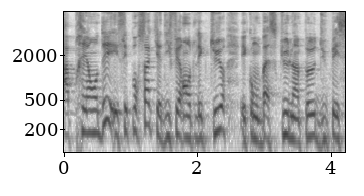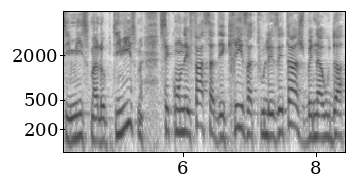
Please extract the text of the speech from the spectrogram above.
appréhender, et c'est pour ça qu'il y a différentes lectures et qu'on bascule un peu du pessimisme à l'optimisme, c'est qu'on est face à des crises à tous les étages. Benahouda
